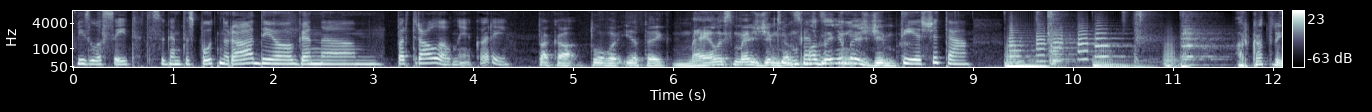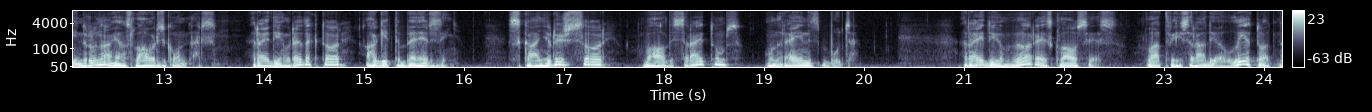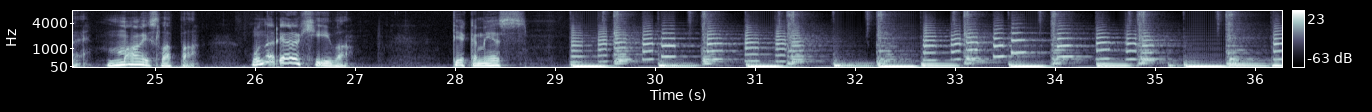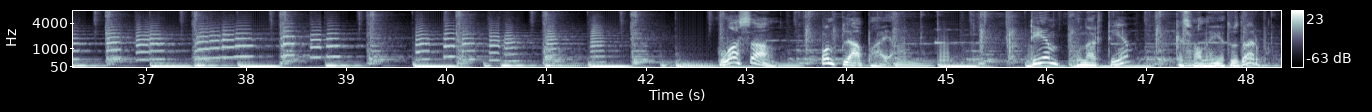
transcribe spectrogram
izlasīt. Tas ir gan tas putnu radio, gan um, par traulelnieku arī. Tā kā to var ieteikt mēlis mežģim, gan smadzeņu mežģim. Tieši tā. Ar Katrīnu runājās Lauris Gundars, raidījuma redaktore Agita Bērziņa, skaņu režisori Valdis Raitums un Reinis Budze. Raidījumu vēlreiz klausies Latvijas radio lietotnē, mājaslapā un arī arhīvā. Tiekamies! lasām un plēpājām. Tiem un ar tiem, kas vēl neiet uz darbu.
